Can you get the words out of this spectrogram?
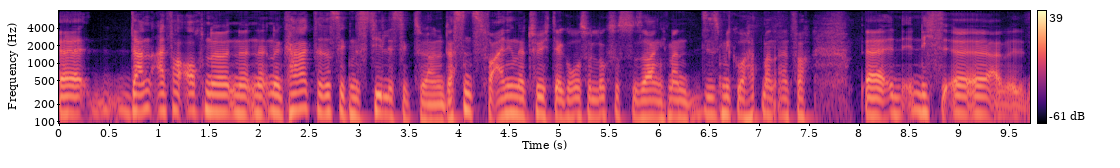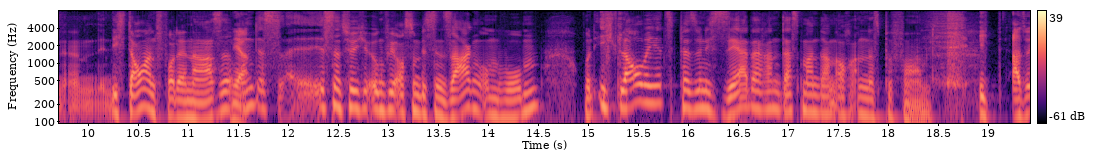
Äh, dann einfach auch eine, eine, eine Charakteristik, eine Stilistik zu hören. Und das sind vor allen Dingen natürlich der große Luxus zu sagen. Ich meine, dieses Mikro hat man einfach äh, nicht, äh, äh, nicht dauernd vor der Nase. Ja. Und es ist natürlich irgendwie auch so ein bisschen sagenumwoben. Und ich glaube jetzt persönlich sehr daran, dass man dann auch anders performt. Ich, also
